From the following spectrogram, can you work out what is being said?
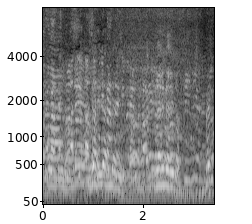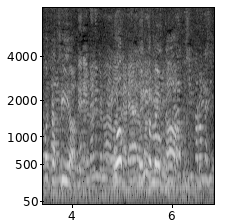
ਨਹੀਂ ਨਹੀਂ ਸੀ ਨਹੀਂ ਨਹੀਂ ਨਹੀਂ। ਬਿਲਕੁਲ ਸੱਚੀ ਆ। ਉਹ ਇੱਕ ਮਿੰਟ ਆ। ਤੁਸੀਂ ਕਰੋਗੇ ਅਸੀਂ ਜੇ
